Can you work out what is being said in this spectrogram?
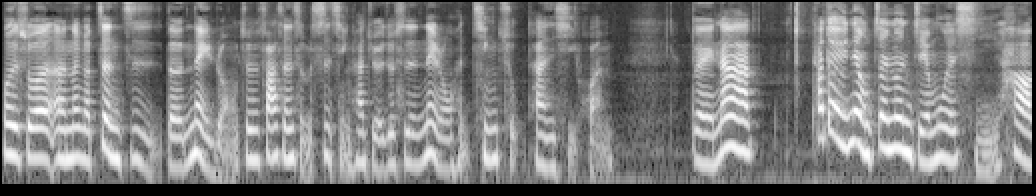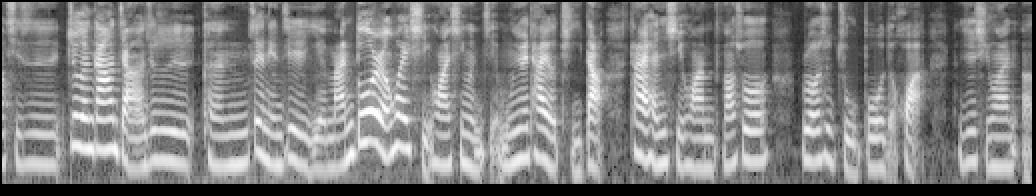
或者说呃那个政治的内容，就是发生什么事情，他觉得就是内容很清楚，他很喜欢。对，那。他对于那种政论节目的喜好，其实就跟刚刚讲的，就是可能这个年纪也蛮多人会喜欢新闻节目，因为他有提到，他也很喜欢，比方说，如果是主播的话，他就喜欢呃，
